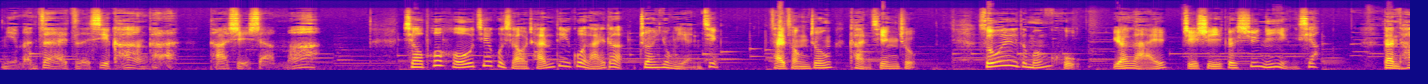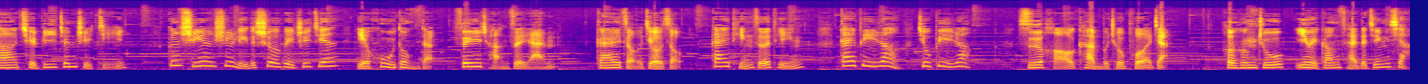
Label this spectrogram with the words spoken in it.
你们再仔细看看，它是什么？小泼猴接过小蝉递过来的专用眼镜，才从中看清楚，所谓的猛虎原来只是一个虚拟影像，但它却逼真至极。跟实验室里的设备之间也互动的非常自然，该走就走，该停则停，该避让就避让，丝毫看不出破绽。哼哼猪因为刚才的惊吓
